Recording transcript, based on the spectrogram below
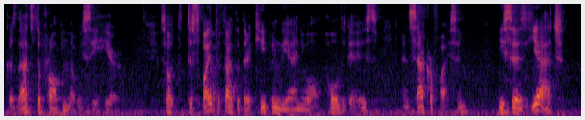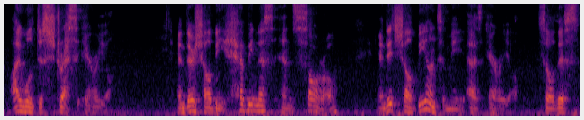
because that's the problem that we see here. So, t- despite the fact that they're keeping the annual holy days and sacrificing, he says, Yet I will distress Ariel, and there shall be heaviness and sorrow, and it shall be unto me as Ariel. So, this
